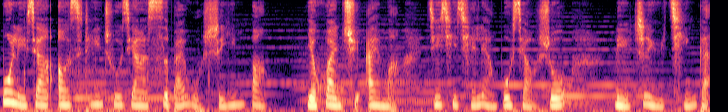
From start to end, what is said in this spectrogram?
莫里向奥斯汀出价四百五十英镑，也换取艾玛及其前两部小说《理智与情感》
